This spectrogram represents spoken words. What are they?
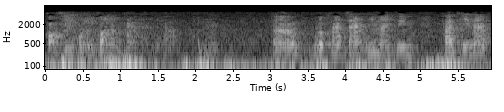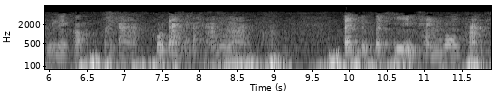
เกาะสิงห์หรือเกาะลังกานะครับนะถ้าบุรพาจารย์ที่หมายถึงพระเถระผู้ในเกาะลังกา ผู้แต่งตะกถาโบราณนะครับ เป็นดุจประทีปแห่งวงพระเถ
